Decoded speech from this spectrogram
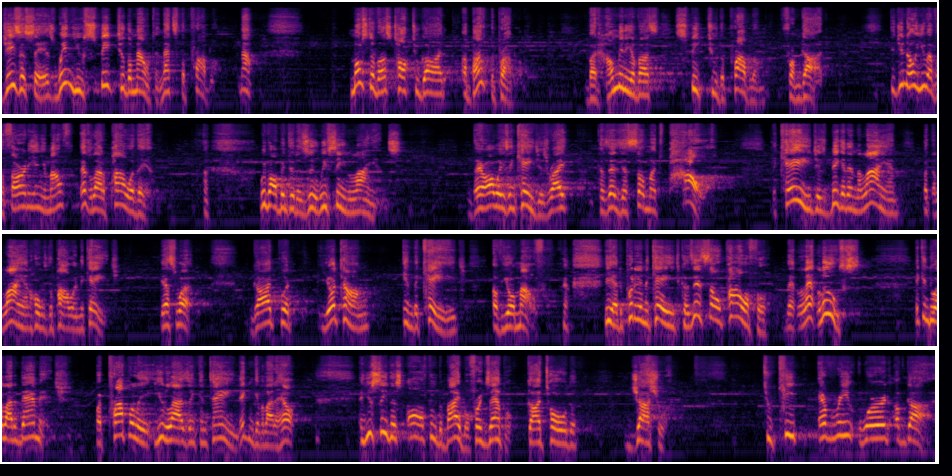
Jesus says, when you speak to the mountain, that's the problem. Now, most of us talk to God about the problem, but how many of us speak to the problem from God? Did you know you have authority in your mouth? There's a lot of power there. We've all been to the zoo, we've seen lions. They're always in cages, right? Because there's just so much power. The cage is bigger than the lion, but the lion holds the power in the cage. Guess what? God put your tongue in the cage of your mouth. he had to put it in the cage because it's so powerful that let loose, it can do a lot of damage. But properly utilized and contained, they can give a lot of help. And you see this all through the Bible. For example, God told Joshua to keep every word of God.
